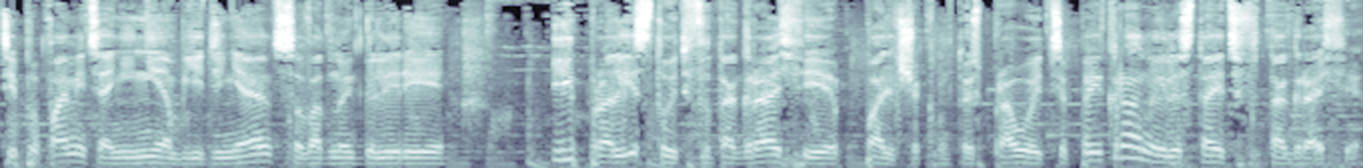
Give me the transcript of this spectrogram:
типы памяти, они не объединяются в одной галерее. И пролистывать фотографии пальчиком. То есть проводите по экрану или ставите фотографии.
